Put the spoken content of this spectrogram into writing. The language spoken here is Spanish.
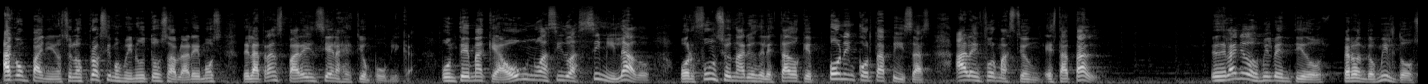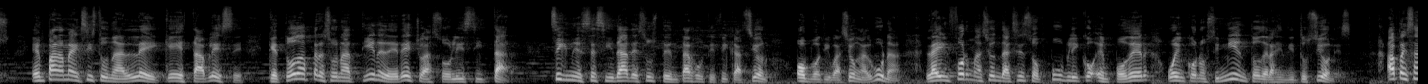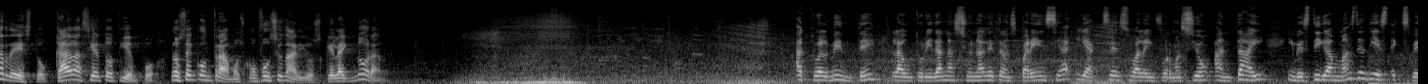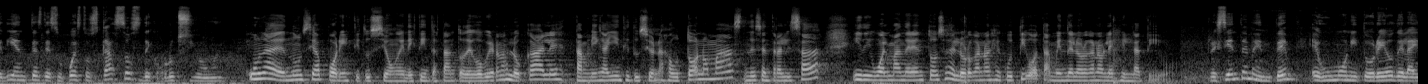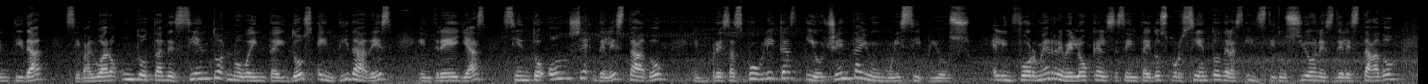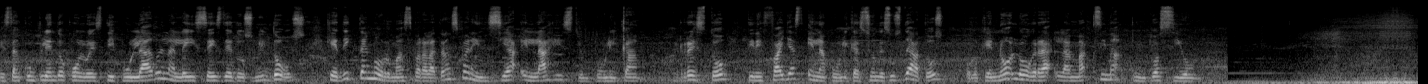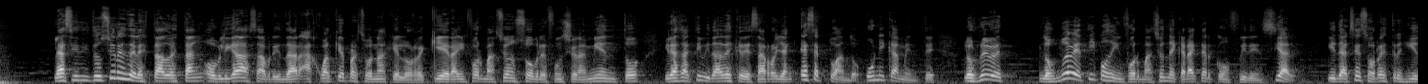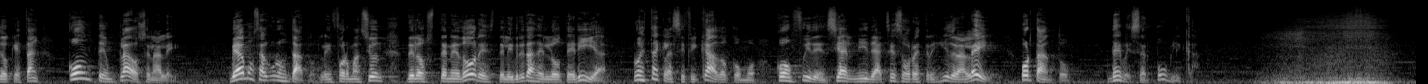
Acompáñenos, en los próximos minutos hablaremos de la transparencia en la gestión pública, un tema que aún no ha sido asimilado por funcionarios del Estado que ponen cortapisas a la información estatal. Desde el año 2022, pero en 2002, en Panamá existe una ley que establece que toda persona tiene derecho a solicitar, sin necesidad de sustentar justificación o motivación alguna, la información de acceso público en poder o en conocimiento de las instituciones. A pesar de esto, cada cierto tiempo nos encontramos con funcionarios que la ignoran. Actualmente, la Autoridad Nacional de Transparencia y Acceso a la Información, ANTAI, investiga más de 10 expedientes de supuestos casos de corrupción. Una denuncia por institución en distintas, tanto de gobiernos locales, también hay instituciones autónomas, descentralizadas, y de igual manera entonces del órgano ejecutivo, también del órgano legislativo. Recientemente, en un monitoreo de la entidad, se evaluaron un total de 192 entidades, entre ellas 111 del Estado, empresas públicas y 81 municipios. El informe reveló que el 62% de las instituciones del Estado están cumpliendo con lo estipulado en la Ley 6 de 2002, que dicta normas para la transparencia en la gestión pública. El resto tiene fallas en la publicación de sus datos, por lo que no logra la máxima puntuación. Las instituciones del Estado están obligadas a brindar a cualquier persona que lo requiera información sobre el funcionamiento y las actividades que desarrollan, exceptuando únicamente los nueve, los nueve tipos de información de carácter confidencial y de acceso restringido que están contemplados en la ley. Veamos algunos datos. La información de los tenedores de libretas de lotería no está clasificado como confidencial ni de acceso restringido en la ley. Por tanto, debe ser pública.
